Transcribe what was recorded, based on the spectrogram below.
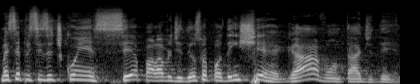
Mas você precisa de conhecer a palavra de Deus para poder enxergar a vontade dele.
